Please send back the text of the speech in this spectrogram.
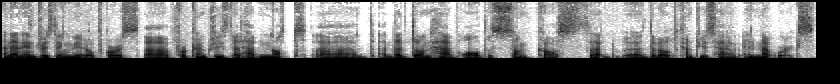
And then, interestingly, of course, uh, for countries that have not, uh, that don't have all the sunk costs that uh, developed countries have in networks,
